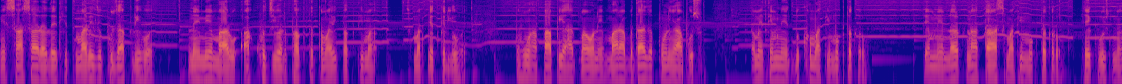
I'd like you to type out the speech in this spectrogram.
મેં સાસા હૃદયથી તમારી જે પૂજા કરી હોય અને મેં મારું આખું જીવન ફક્ત તમારી ભક્તિમાં સમર્પિત કર્યું હોય, તો હું આ પાપી આત્માઓને મારા બધા જ પુણ્ય આપું છું. તમે તેમને દુઃખોમાંથી મુક્ત કરો. તેમને નરકના તાસમાંથી મુક્ત કરો. હે કૃષ્ણ,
